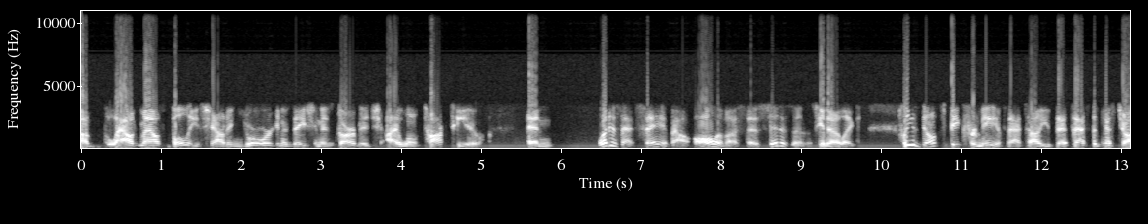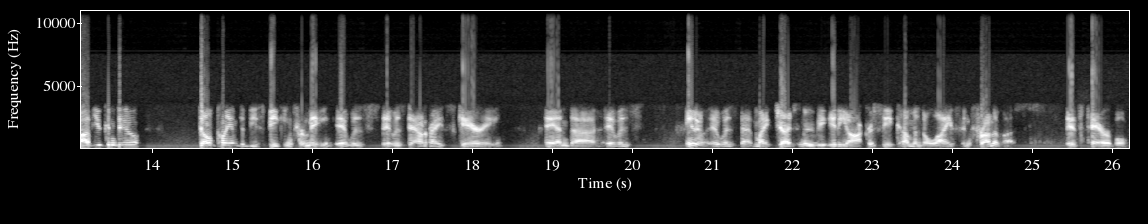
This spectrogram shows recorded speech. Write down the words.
a loudmouth bully shouting, Your organization is garbage. I won't talk to you. And what does that say about all of us as citizens? You know, like, please don't speak for me if that's how you that that's the best job you can do. Don't claim to be speaking for me. It was it was downright scary, and uh, it was you know it was that Mike Judge movie Idiocracy coming to life in front of us. It's terrible.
